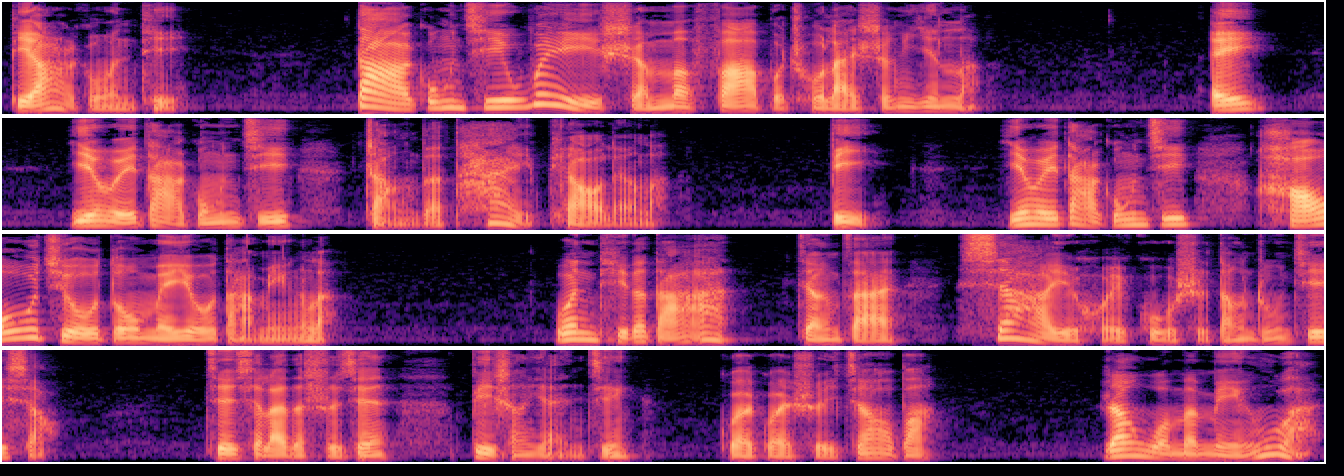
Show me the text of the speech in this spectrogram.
第二个问题。大公鸡为什么发不出来声音了？A，因为大公鸡长得太漂亮了；B，因为大公鸡好久都没有打鸣了。问题的答案将在下一回故事当中揭晓。接下来的时间，闭上眼睛，乖乖睡觉吧。让我们明晚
